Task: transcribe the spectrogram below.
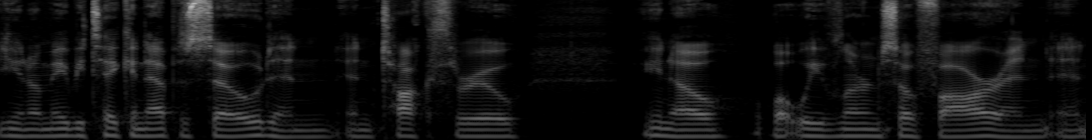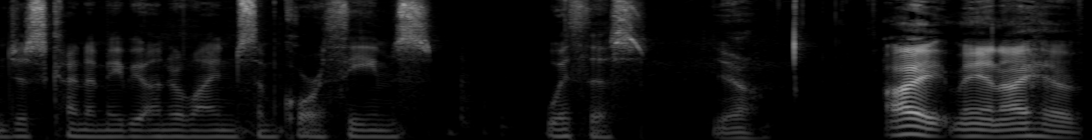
you know, maybe take an episode and and talk through, you know, what we've learned so far, and and just kind of maybe underline some core themes with this. Yeah. I man, I have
